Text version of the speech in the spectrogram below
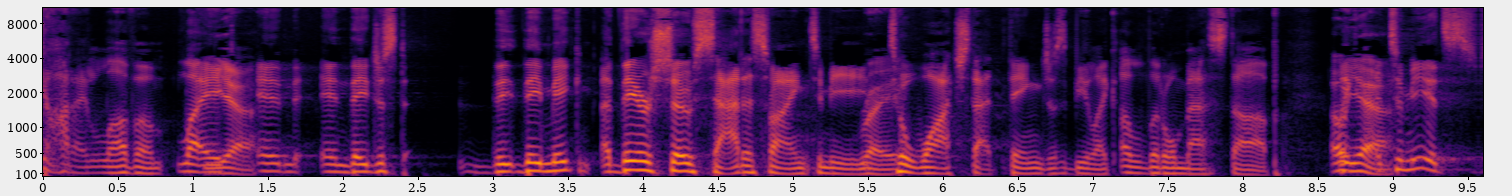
God, I love them. Like Yeah. and and they just they they make they are so satisfying to me Right. to watch that thing just be like a little messed up. Oh, Like, yeah. to me it's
